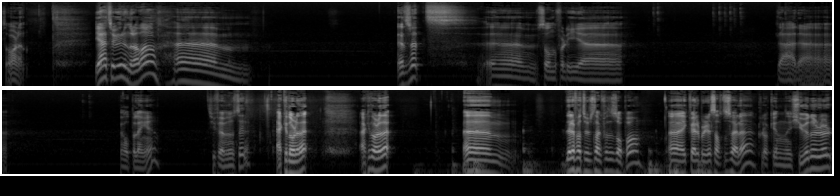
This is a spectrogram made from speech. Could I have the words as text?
Så var den. Jeg tror vi runder av, da. Uh, rett og slett. Uh, sånn fordi uh, Det er uh, Vi har holdt på lenge. 25 minutter. Er ikke dårlig, det. Er ikke dårlig, det. Um, dere får tusen takk for at dere så på. I kveld blir det Saft og Svele klokken 20.00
